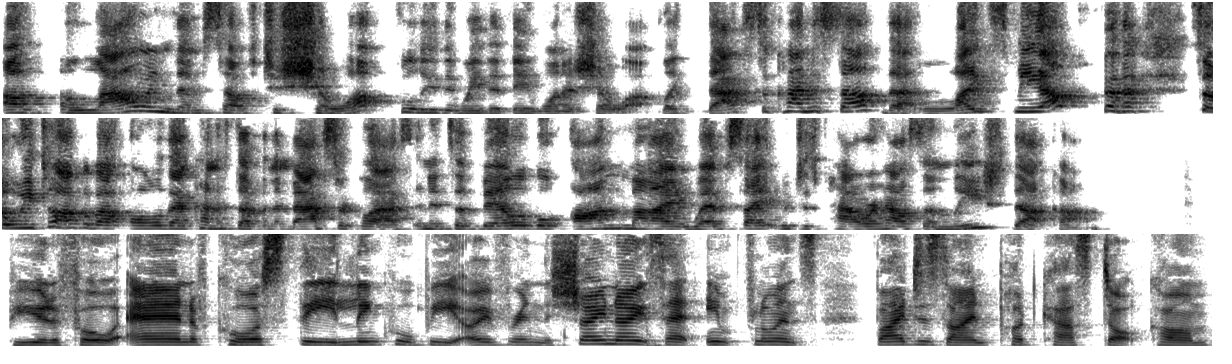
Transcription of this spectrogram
of allowing themselves to show up fully the way that they want to show up. Like that's the kind of stuff that lights me up. so we talk about all that kind of stuff in the masterclass, and it's available on my website, which is powerhouseunleashed.com. Beautiful. And of course, the link will be over in the show notes at influencebydesignpodcast.com.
